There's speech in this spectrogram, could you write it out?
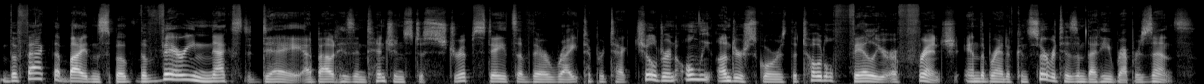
The fact that Biden spoke the very next day about his intentions to strip states of their right to protect children only underscores the total failure of French and the brand of conservatism that he represents.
